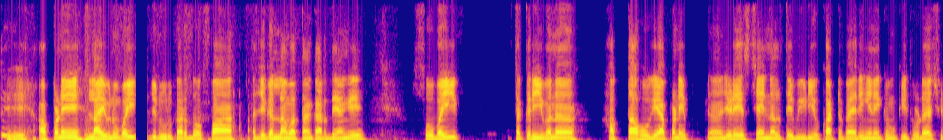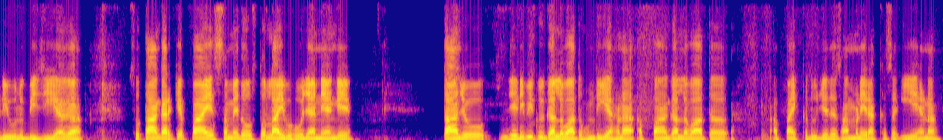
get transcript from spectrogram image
ਤੇ ਆਪਣੇ ਲਾਈਵ ਨੂੰ ਬਾਈ ਜਰੂਰ ਕਰ ਦਿਓ। ਆਪਾਂ ਅੱਜ ਗੱਲਾਂ ਬਾਤਾਂ ਕਰ ਦਿਆਂਗੇ। ਸੋ ਬਾਈ ਤਕਰੀਬਨ ਹਫਤਾ ਹੋ ਗਿਆ ਆਪਣੇ ਜਿਹੜੇ ਇਸ ਚੈਨਲ ਤੇ ਵੀਡੀਓ ਘੱਟ ਪੈ ਰਹੀਆਂ ਨੇ ਕਿਉਂਕਿ ਥੋੜਾ ਸ਼ਡਿਊਲ ਬਿਜ਼ੀ ਹੈਗਾ। ਸੋ ਤਾਂ ਕਰਕੇ ਆਪਾਂ ਇਸ ਸਮੇਂ ਦੋਸਤੋ ਲਾਈਵ ਹੋ ਜਾਂਦੇ ਆਂਗੇ ਤਾਂ ਜੋ ਜਿਹੜੀ ਵੀ ਕੋਈ ਗੱਲਬਾਤ ਹੁੰਦੀ ਹੈ, ਹਨਾ, ਆਪਾਂ ਗੱਲਬਾਤ ਆਪਾਂ ਇੱਕ ਦੂਜੇ ਦੇ ਸਾਹਮਣੇ ਰੱਖ ਸਕੀਏ, ਹਨਾ।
